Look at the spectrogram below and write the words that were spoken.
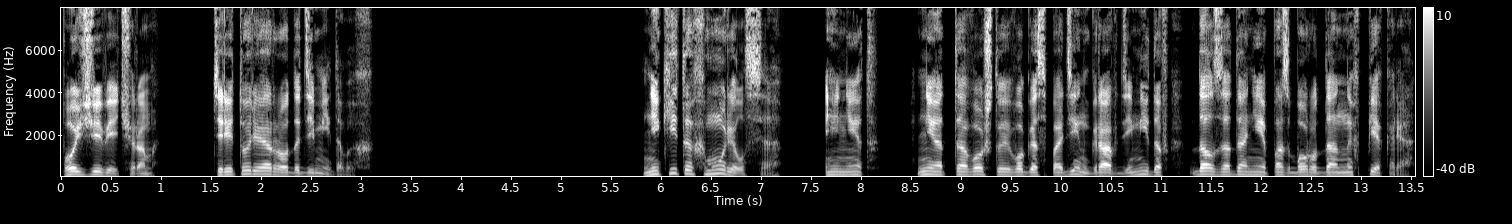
Позже вечером. Территория рода Демидовых. Никита хмурился. И нет, не от того, что его господин, граф Демидов, дал задание по сбору данных пекаря.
